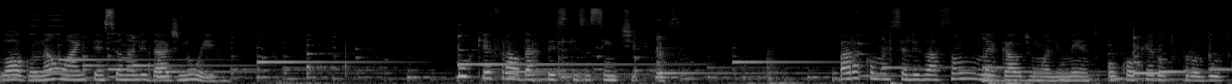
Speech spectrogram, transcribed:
Logo, não há intencionalidade no erro. Por que fraudar pesquisas científicas? Para a comercialização legal de um alimento ou qualquer outro produto,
